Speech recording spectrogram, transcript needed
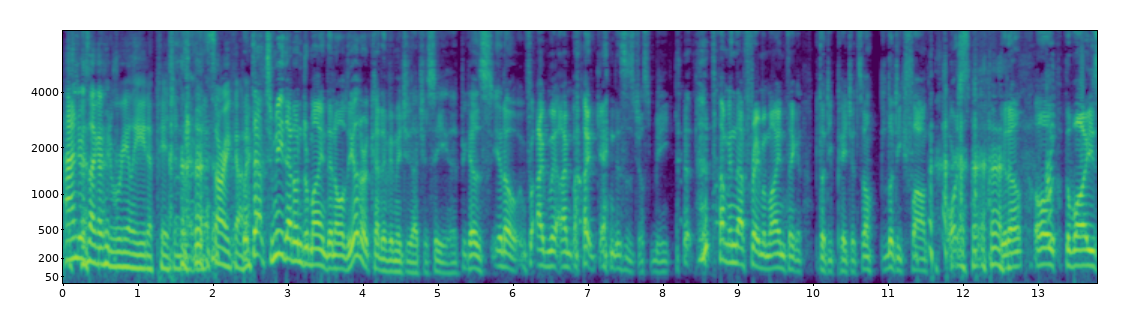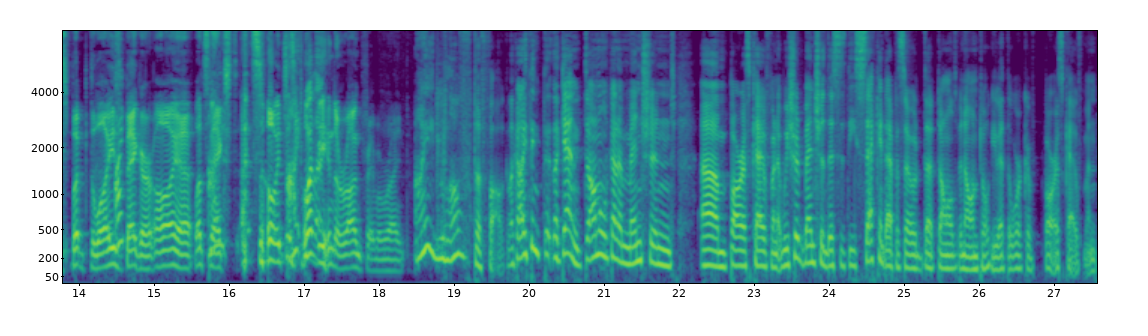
Andrew's like, I could really eat a pigeon. right. Sorry, Conor. But that to me, that undermined then all the other kind of images that you see in it, because you know, I'm, I'm again, this is just me. I'm in that frame of mind thinking, bloody pigeons, oh, bloody fog, of course, you know, oh, the wise, but the wise I- beggar, oh yeah, what's next? so it just I- put well, me in the wrong frame of mind. I love the fog. Like I think that again, Donald kind of mentioned um, Boris Kaufman. We should mention this is the second episode that Donald's been on talking about the work of Boris Kaufman.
